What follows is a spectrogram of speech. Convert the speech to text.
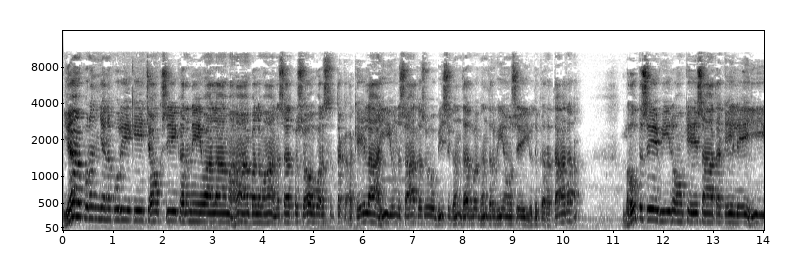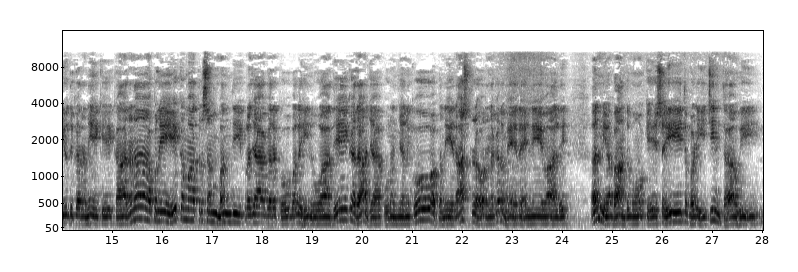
यह पुरंजनपुरी की चौकसी करने वाला महाबलवान सर्प सौ वर्ष तक अकेला ही उन सात सौ बीस गंधर्व गंधर्वियों से युद्ध करता रहा। बहुत से वीरों के साथ अकेले ही युद्ध करने के कारण अपने एकमात्र संबंधी प्रजागर को बलहीन हुआ देख राजा पुरंजन को अपने राष्ट्र और नगर में रहने वाले अन्य बांधवों के सहित बड़ी चिंता हुई।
